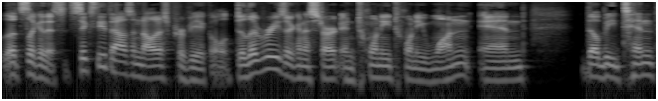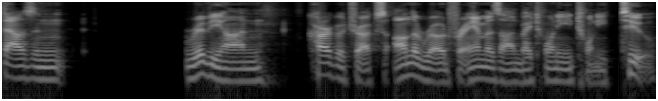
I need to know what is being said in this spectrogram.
let's look at this. It's $60,000 per vehicle. Deliveries are going to start in 2021 and there'll be 10,000 Rivian cargo trucks on the road for Amazon by 2022.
